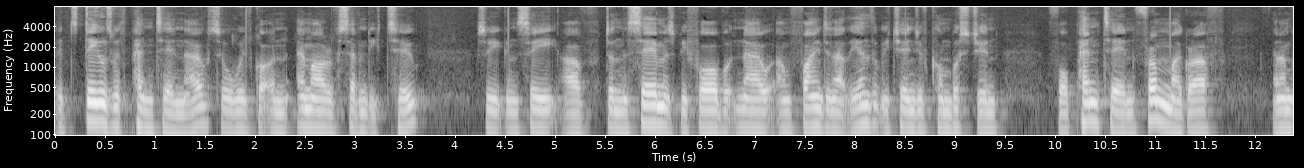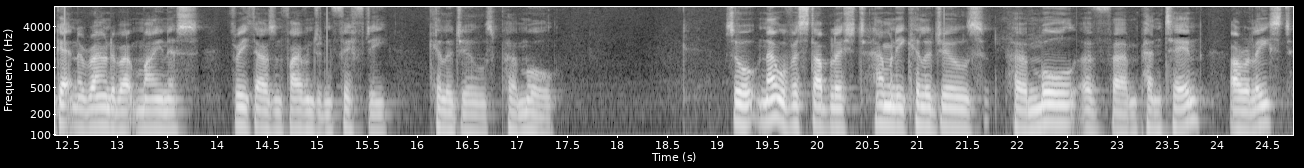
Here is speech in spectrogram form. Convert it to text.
it deals with pentane now. So we've got an MR of 72. So you can see I've done the same as before, but now I'm finding out the enthalpy change of combustion for pentane from my graph, and I'm getting around about minus 3,550 kilojoules per mole. So now we've established how many kilojoules per mole of um, pentane are released.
